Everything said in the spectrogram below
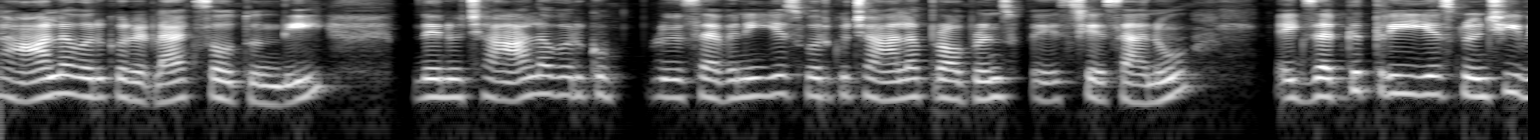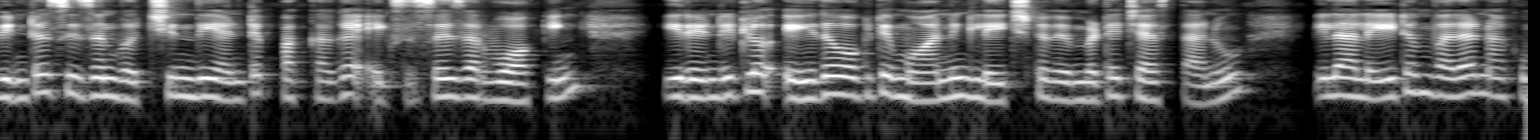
చాలా వరకు రిలాక్స్ అవుతుంది. నేను చాలా వరకు సెవెన్ ఇయర్స్ వరకు చాలా ప్రాబ్లమ్స్ ఫేస్ చేశాను. ఎగ్జాక్ట్గా త్రీ ఇయర్స్ నుంచి ఈ వింటర్ సీజన్ వచ్చింది అంటే పక్కగా ఎక్సర్సైజ్ ఆర్ వాకింగ్ ఈ రెండిట్లో ఏదో ఒకటి మార్నింగ్ లేచిన వెంబటే చేస్తాను. ఇలా లేయటం వల్ల నాకు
